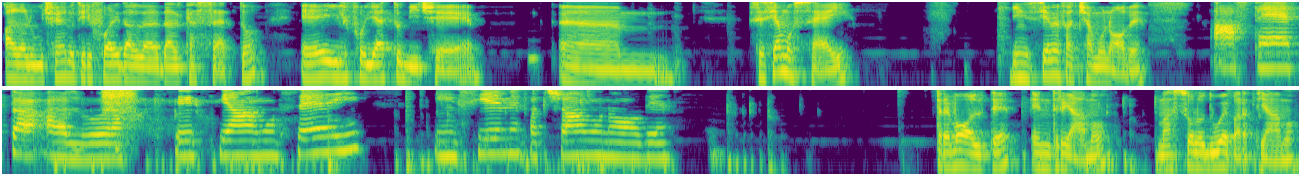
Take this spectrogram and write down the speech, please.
alla luce, lo tiri fuori dal, dal cassetto e il foglietto dice: ehm, Se siamo sei, insieme facciamo nove. Aspetta, allora, se siamo sei, insieme facciamo nove. Tre volte entriamo, ma solo due partiamo.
